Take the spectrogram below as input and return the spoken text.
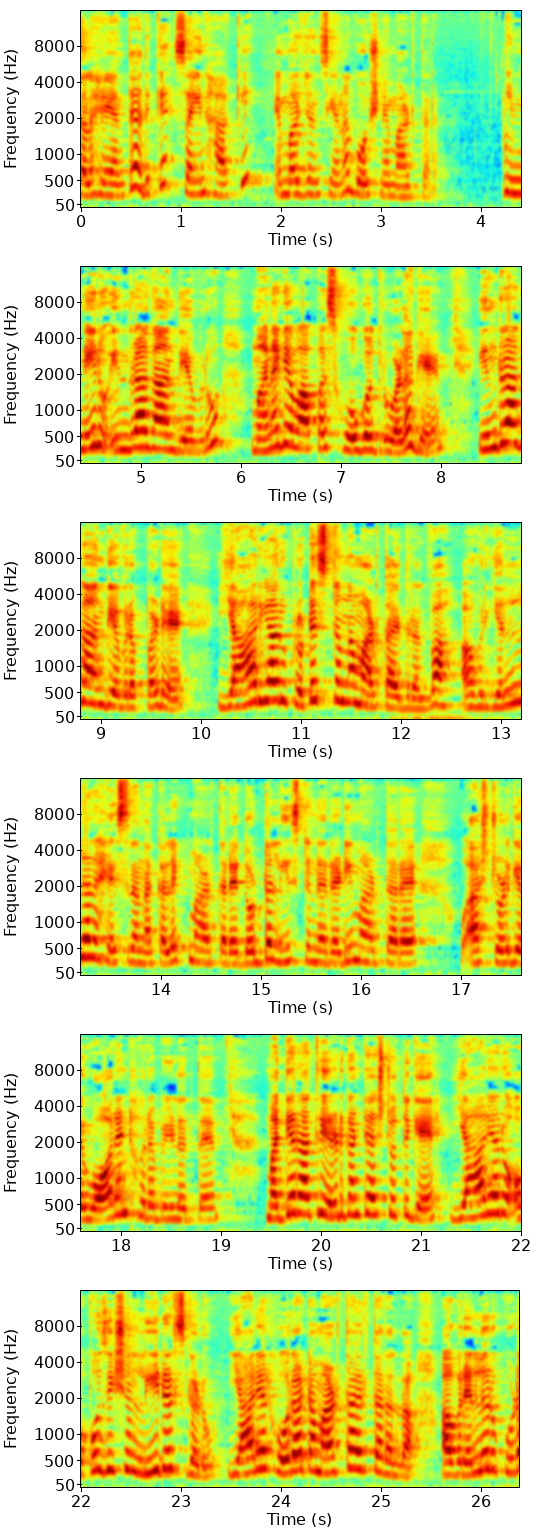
ಸಲಹೆಯಂತೆ ಅದಕ್ಕೆ ಸೈನ್ ಹಾಕಿ ಎಮರ್ಜೆನ್ಸಿಯನ್ನು ಘೋಷಣೆ ಮಾಡ್ತಾರೆ. ಇನ್ನೇನು ಇಂದಿರಾ ಗಾಂಧಿಯವರು ಮನೆಗೆ ವಾಪಸ್ ಹೋಗೋದ್ರ ಒಳಗೆ ಇಂದಿರಾ ಗಾಂಧಿಯವರ ಪಡೆ ಯಾರ್ಯಾರು ಪ್ರೊಟೆಸ್ಟನ್ನು ಮಾಡ್ತಾ ಇದ್ರಲ್ವಾ? ಅವ್ರ ಎಲ್ಲರ ಹೆಸರನ್ನು ಕಲೆಕ್ಟ್ ಮಾಡ್ತಾರೆ, ದೊಡ್ಡ ಲೀಸ್ಟನ್ನು ರೆಡಿ ಮಾಡ್ತಾರೆ, ಅಷ್ಟರೊಳಗೆ ವಾರೆಂಟ್ ಹೊರಬೀಳುತ್ತೆ ಮಧ್ಯರಾತ್ರಿ ಎರಡು ಗಂಟೆ ಅಷ್ಟೊತ್ತಿಗೆ ಯಾರ್ಯಾರು ಅಪೋಸಿಷನ್ ಲೀಡರ್ಸ್ಗಳು ಯಾರ್ಯಾರು ಹೋರಾಟ ಮಾಡ್ತಾ ಇರ್ತಾರಲ್ವ, ಅವರೆಲ್ಲರೂ ಕೂಡ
